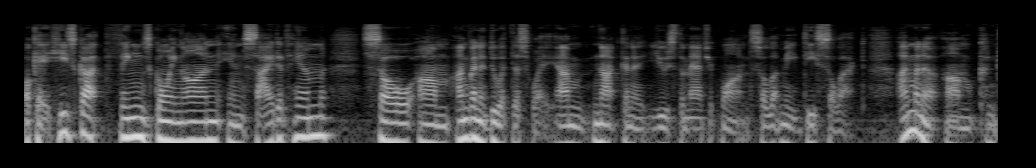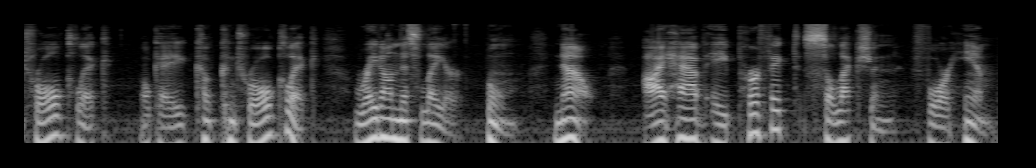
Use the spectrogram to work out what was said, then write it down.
Okay, he's got things going on inside of him, so um, I'm going to do it this way. I'm not going to use the magic wand, so let me deselect. I'm going to um, control click okay control click right on this layer boom. Now I have a perfect selection for him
